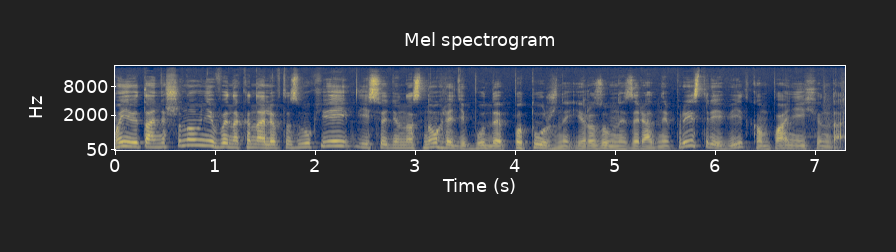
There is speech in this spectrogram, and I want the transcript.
Мої вітання, шановні! Ви на каналі Автозвук.ua і сьогодні у нас на огляді буде потужний і розумний зарядний пристрій від компанії Hyundai.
